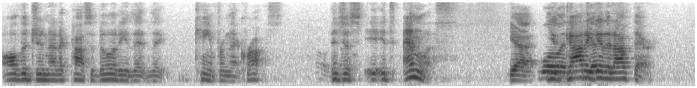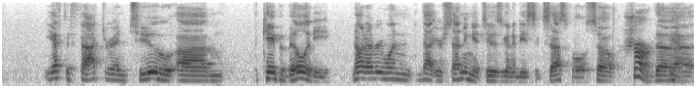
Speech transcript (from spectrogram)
all the genetic possibility that, that came from that cross. Oh, it's no. just it's endless. Yeah, well, you got to get it out there. You have to factor in too um, the capability. Not everyone that you're sending it to is going to be successful. So sure, the yeah.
